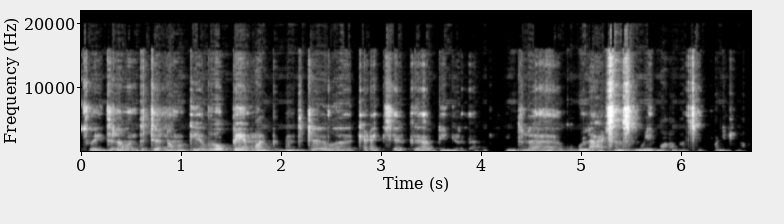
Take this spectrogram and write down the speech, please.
ஸோ இதில் வந்துட்டு நமக்கு எவ்வளோ பேமெண்ட் வந்துட்டு வ- கிடைச்சிருக்கு அப்படிங்கிறத இதில் கூகுள் ஆட்சன்ஸ் மூலிமா நம்ம செக் பண்ணிக்கலாம்.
